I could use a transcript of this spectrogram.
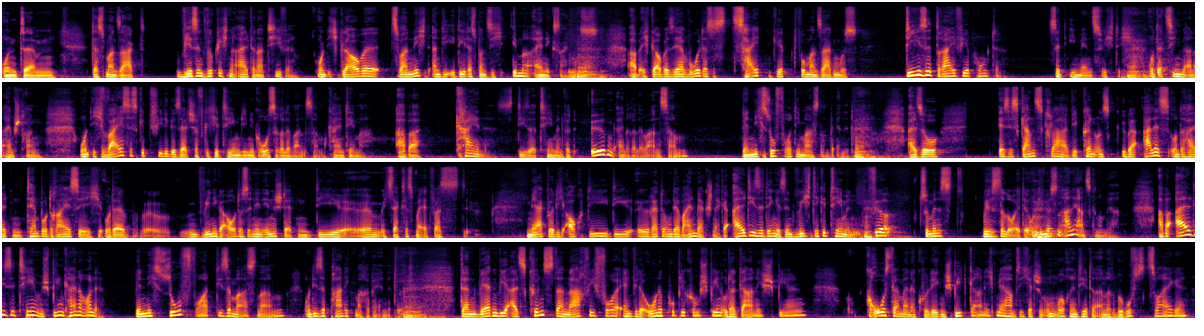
Und ähm, dass man sagt, wir sind wirklich eine Alternative. Und ich glaube zwar nicht an die Idee, dass man sich immer einig sein muss, mhm. aber ich glaube sehr wohl, dass es Zeiten gibt, wo man sagen muss, diese drei, vier Punkte sind immens wichtig. Mhm. Und da ziehen wir an einem Strang. Und ich weiß, es gibt viele gesellschaftliche Themen, die eine große Relevanz haben, kein Thema. Aber keines dieser Themen wird irgendeine Relevanz haben, wenn nicht sofort die Maßnahmen beendet werden. Mhm. Also es ist ganz klar, wir können uns über alles unterhalten. Tempo 30 oder äh, weniger Autos in den Innenstädten, die, äh, ich sage jetzt mal etwas merkwürdig, auch die, die Rettung der Weinbergschnecke. All diese Dinge sind wichtige Themen für zumindest gewisse Leute und die mhm. müssen alle ernst genommen werden. Aber all diese Themen spielen keine Rolle. Wenn nicht sofort diese Maßnahmen und diese Panikmache beendet wird, mhm. dann werden wir als Künstler nach wie vor entweder ohne Publikum spielen oder gar nicht spielen. Großteil meiner Kollegen spielt gar nicht mehr, haben sich jetzt schon umorientiert in andere Berufszweige.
